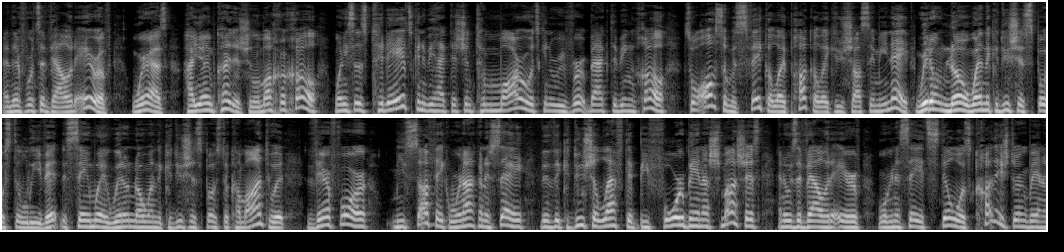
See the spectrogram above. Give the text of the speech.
and therefore it's a valid erev. Whereas hayom when he says today it's going to be hekdesh and tomorrow it's going to revert back to being chayil, so also misfekel like paka like kedusha We don't know when the kedusha is supposed to leave it. The same way we don't know when the kedusha is supposed to come onto it. Therefore, misafek we're not going to say that the kedusha left it before ben and it was a valid erev. We're going to say it still was kaddish during ben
